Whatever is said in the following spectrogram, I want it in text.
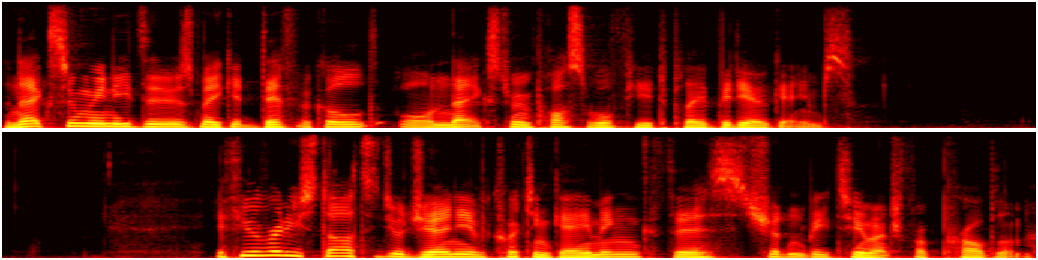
The next thing we need to do is make it difficult or next to impossible for you to play video games. If you've already started your journey of quitting gaming, this shouldn't be too much of a problem.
